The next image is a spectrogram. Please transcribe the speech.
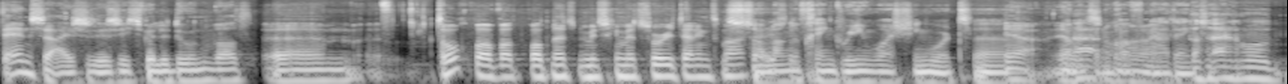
tenzij ze dus iets willen doen wat, ehm, toch? Wat, wat, wat met, misschien met storytelling te maken Zolang heeft. het geen greenwashing wordt, eh Ja, ja, is nog over nadenken. Dat is eigenlijk wel.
